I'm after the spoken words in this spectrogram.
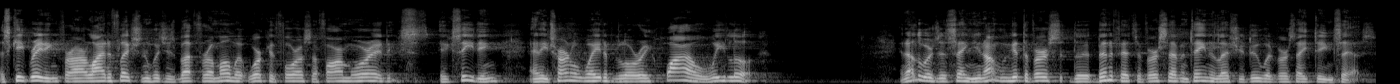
Let's keep reading. For our light affliction, which is but for a moment, worketh for us a far more ex- exceeding and eternal weight of glory while we look. In other words, it's saying you're not going to get the, verse, the benefits of verse 17 unless you do what verse 18 says.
